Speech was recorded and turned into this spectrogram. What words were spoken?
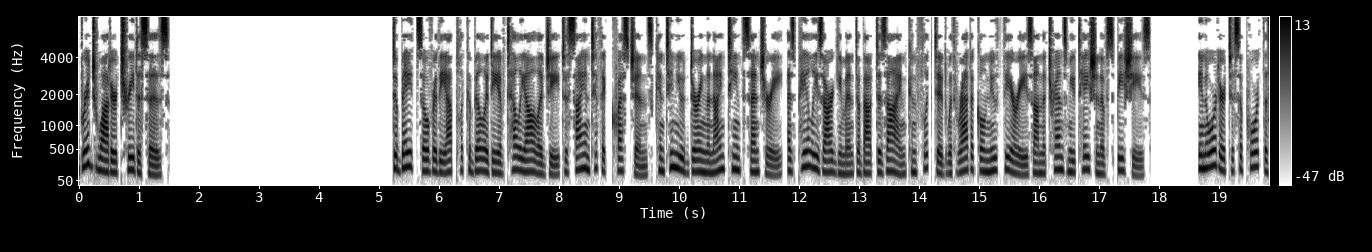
Bridgewater treatises Debates over the applicability of teleology to scientific questions continued during the 19th century, as Paley's argument about design conflicted with radical new theories on the transmutation of species. In order to support the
